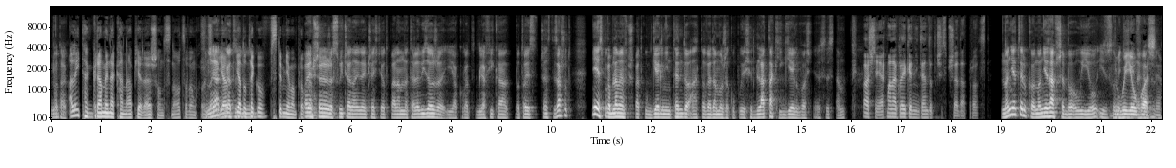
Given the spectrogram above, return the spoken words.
No tak. Ale i tak gramy na kanapie leżąc, no co wam chodzi? No ja ja, akurat- ja do tego z tym nie mam problemu. Powiem szczerze, że Switcha naj, najczęściej odpalam na telewizorze i akurat grafika, bo to jest częsty zarzut, nie jest problemem w przypadku gier Nintendo, a to wiadomo, że kupuje się dla takich gier właśnie system. Właśnie, jak ma naklejkę Nintendo, to się sprzeda prosto. No nie tylko, no nie zawsze, bo o Wii U i w sumie Wii U właśnie.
